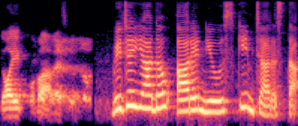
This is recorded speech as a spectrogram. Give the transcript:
તો એક ફોટો આવે છે. વિજય યાદવ આરએન ન્યૂઝ કીમ ચાર રસ્તા.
